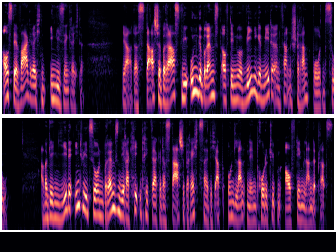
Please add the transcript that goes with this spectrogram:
aus der waagerechten in die senkrechte. Ja, das Starship rast wie ungebremst auf den nur wenige Meter entfernten Strandboden zu. Aber gegen jede Intuition bremsen die Raketentriebwerke das Starship rechtzeitig ab und landen den Prototypen auf dem Landeplatz.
